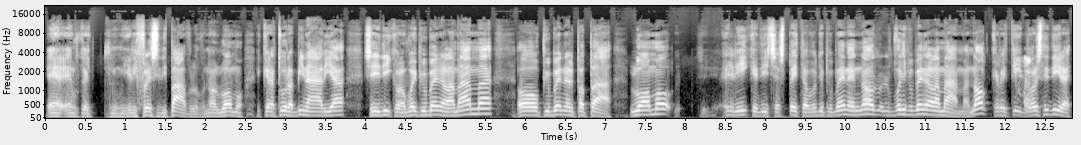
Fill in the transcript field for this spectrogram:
è, è i riflessi di Pavlov, no? l'uomo è creatura binaria, se gli dicono vuoi più bene la mamma o più bene il papà, l'uomo è lì che dice aspetta voglio più bene no voglio più bene alla mamma. No cretino dovresti dire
